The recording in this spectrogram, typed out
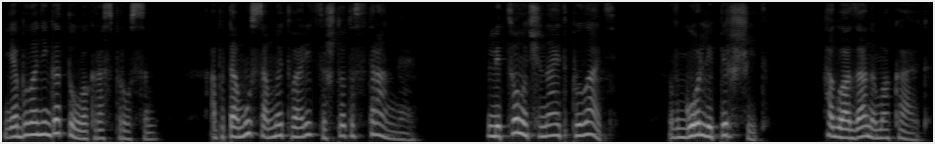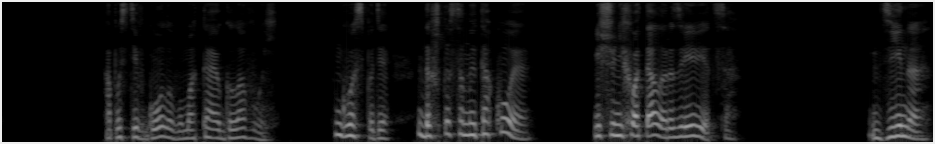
Я была не готова к расспросам, а потому со мной творится что-то странное. Лицо начинает пылать, в горле першит, а глаза намокают. Опустив голову, мотаю головой. «Господи, да что со мной такое? Еще не хватало разреветься!» «Дина!»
